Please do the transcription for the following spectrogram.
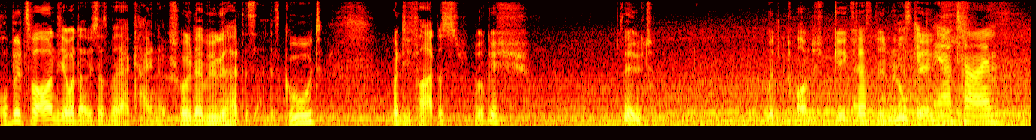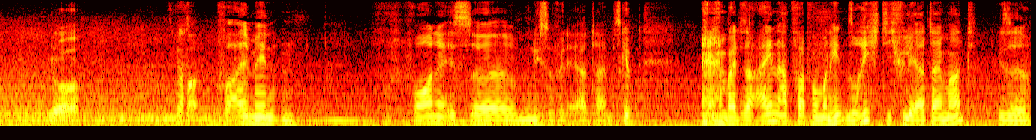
rubbelt zwar ordentlich, aber dadurch, dass man ja keine Schulterbügel hat, ist alles gut. Und die Fahrt ist wirklich wild. Mit ordentlichen Gehkräften, den es gibt Looping. Airtime. Ja, Vor, vor allem hinten. Vorne ist äh, nicht so viel Airtime. Es gibt bei dieser einen Abfahrt, wo man hinten so richtig viel Airtime hat, diese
